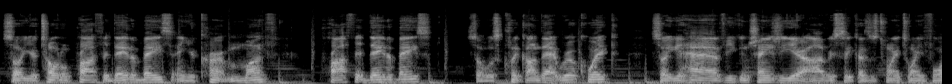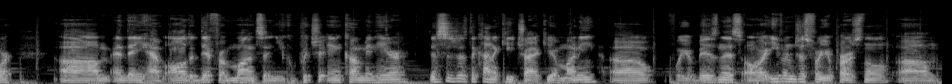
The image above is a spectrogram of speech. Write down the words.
So your total profit database and your current month profit database. So let's click on that real quick. So you have, you can change the year obviously because it's 2024. Um, and then you have all the different months and you can put your income in here. This is just to kind of keep track of your money uh, for your business or even just for your personal, um,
